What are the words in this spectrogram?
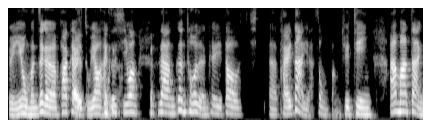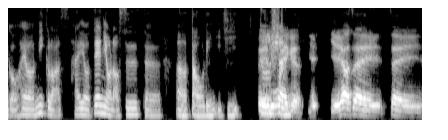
对，因为我们这个 Podcast 主要还是希望 让更多人可以到呃台大雅颂坊去听阿妈 Tango，还有 Nicolas，还有 Daniel 老师的呃导聆以及。对，另外一个也也要再再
